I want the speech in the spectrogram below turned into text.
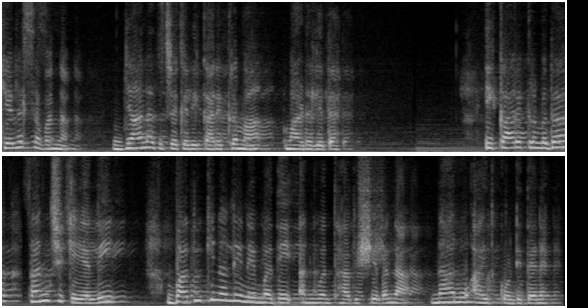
ಕೆಲಸವನ್ನ ಜ್ಞಾನದ ಜಗಲಿ ಕಾರ್ಯಕ್ರಮ ಮಾಡಲಿದೆ. ಈ ಕಾರ್ಯಕ್ರಮದ ಸಂಚಿಕೆಯಲ್ಲಿ ಬದುಕಿನಲ್ಲಿ ನೆಮ್ಮದಿ ಅನ್ನುವಂತಹ ವಿಷಯವನ್ನ ನಾನು ಆಯ್ದುಕೊಂಡಿದ್ದೇನೆ.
